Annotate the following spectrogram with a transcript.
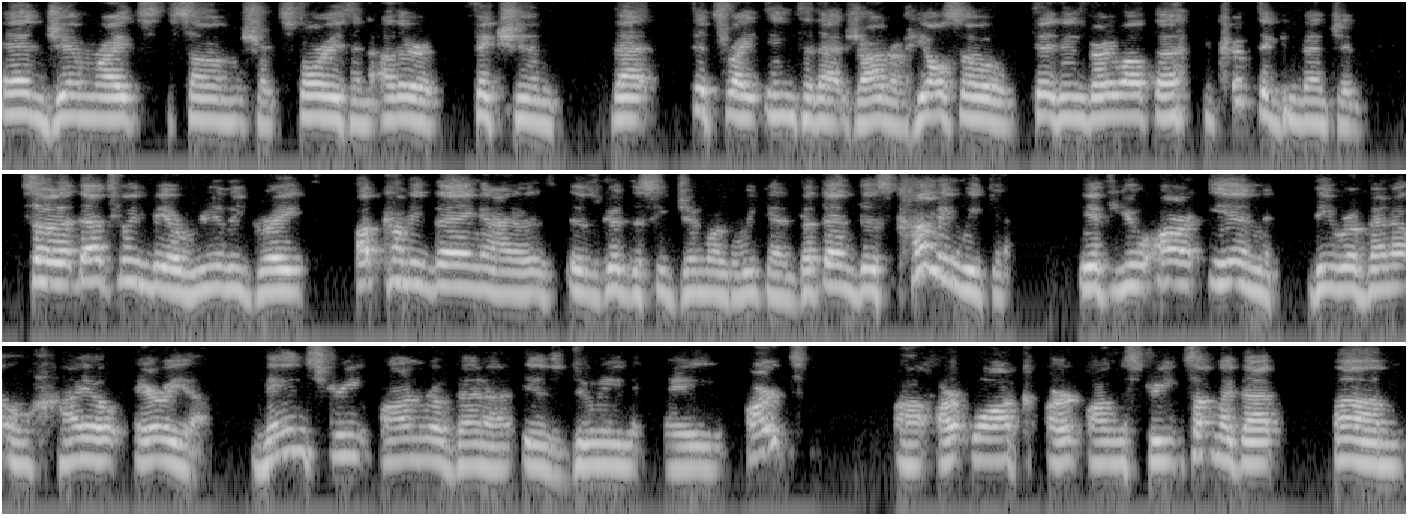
And Jim writes some short stories and other fiction that fits right into that genre. He also fit in very well at the Cryptid Convention. So that's going to be a really great upcoming thing, and I, it was good to see Jim over the weekend. But then this coming weekend, if you are in the Ravenna, Ohio area, Main Street on Ravenna is doing a art, uh, art walk, art on the street, something like that. Um,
